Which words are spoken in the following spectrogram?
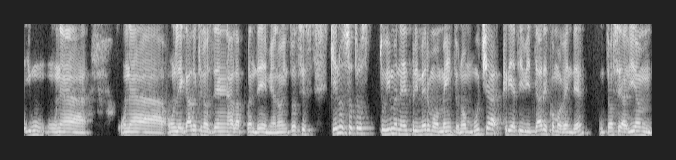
ahí un, una, una, un legado que nos deja la pandemia, ¿no? Entonces, que nosotros tuvimos en el primer momento, ¿no? Mucha creatividad de cómo vender. Entonces, habían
